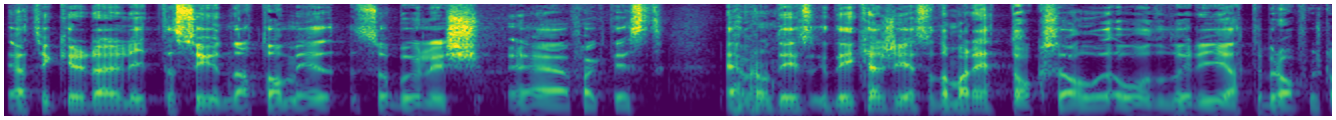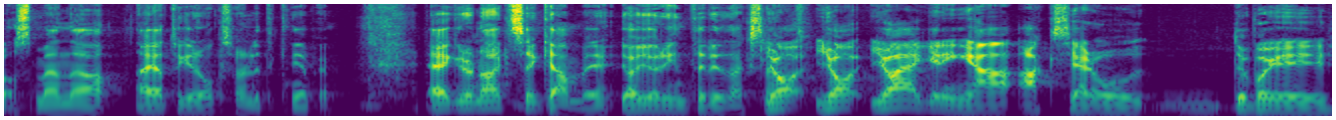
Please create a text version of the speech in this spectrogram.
Jag tycker det där är lite synd att de är så bullish eh, faktiskt. Även om det, är, det kanske är så att de har rätt också och, och då är det jättebra förstås. Men ja, jag tycker också den är lite knepig. Äger du en aktie i Kambi? Jag gör inte det i dagsläget. Jag, jag, jag äger inga aktier och det var ju...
